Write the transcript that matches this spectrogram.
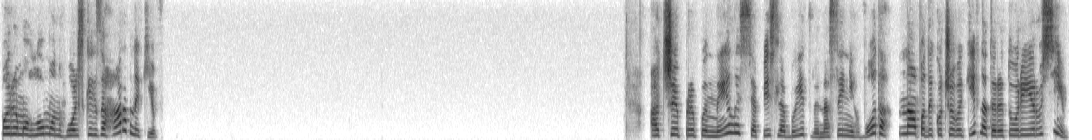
перемогло монгольських загарбників? А чи припинилися після битви на синіх водах напади кочовиків на території Русі?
